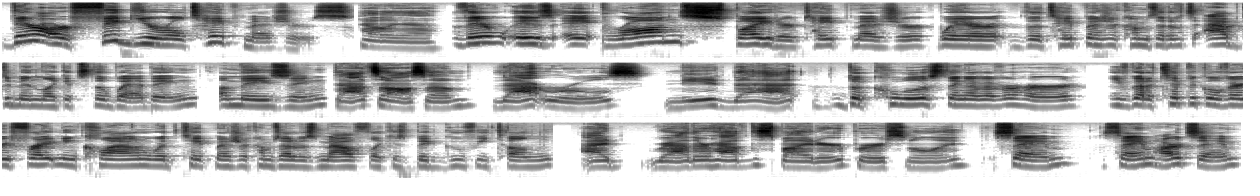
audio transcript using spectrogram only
There are figural tape measures. Hell yeah. There is a bronze spider tape measure where the tape measure comes out of its abdomen like it's the webbing. Amazing. That's awesome. That rules. Need that. The coolest thing I've ever heard. You've got a typical, very frightening clown where the tape measure comes out of his mouth like his big goofy tongue. I'd rather have the spider, personally. Same. Same. Hard same.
